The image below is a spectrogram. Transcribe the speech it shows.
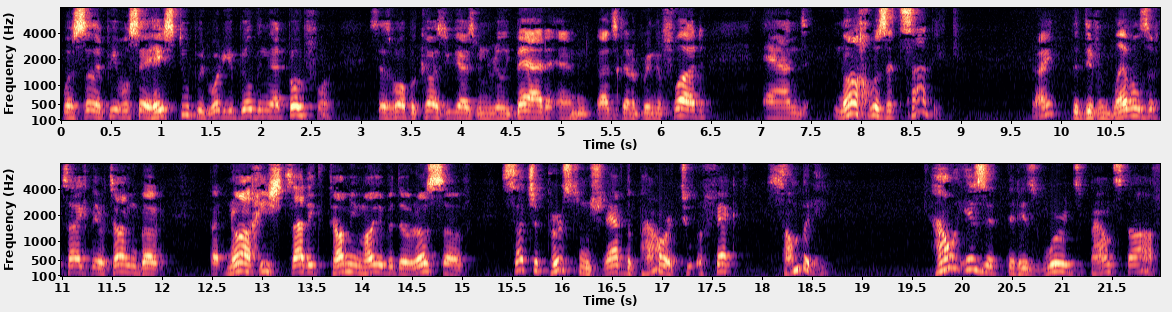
was so that people say, hey, stupid, what are you building that boat for? He says, well, because you guys have been really bad and God's going to bring a flood. And Noach was a tzaddik, right? The different levels of tzaddik they were talking about. But Noach ish tzaddik tamim hoya such a person should have the power to affect somebody. How is it that his words bounced off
